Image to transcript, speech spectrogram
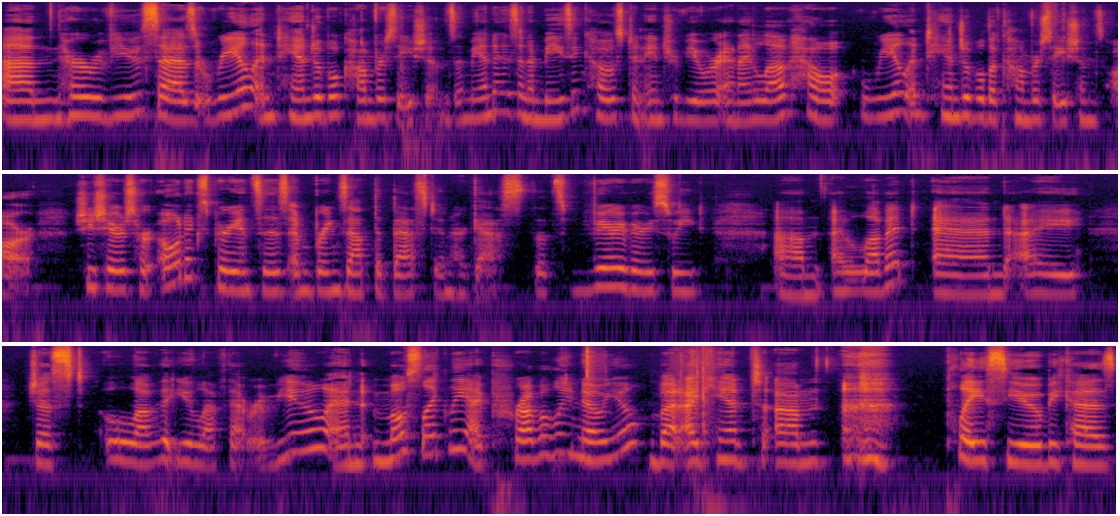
um, her review says, Real and tangible conversations. Amanda is an amazing host and interviewer, and I love how real and tangible the conversations are. She shares her own experiences and brings out the best in her guests. That's very, very sweet. Um, I love it, and I just love that you left that review. And most likely, I probably know you, but I can't um, place you because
